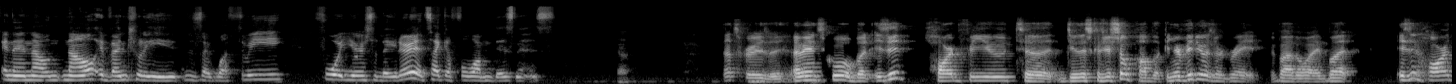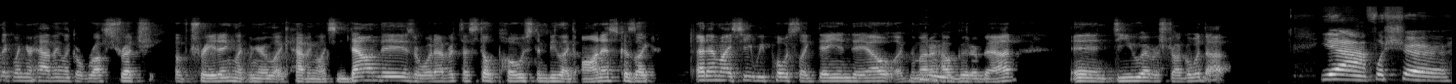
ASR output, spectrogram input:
and then now now eventually it's like what three four years later, it's like a full on business. Yeah, that's crazy. I mean, it's cool, but is it hard for you to do this because you're so public and your videos are great, by the way, but is it hard like when you're having like a rough stretch of trading like when you're like having like some down days or whatever to still post and be like honest? Because like at MIC we post like day in day out like no matter mm. how good or bad. And do you ever struggle with that? Yeah for sure.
